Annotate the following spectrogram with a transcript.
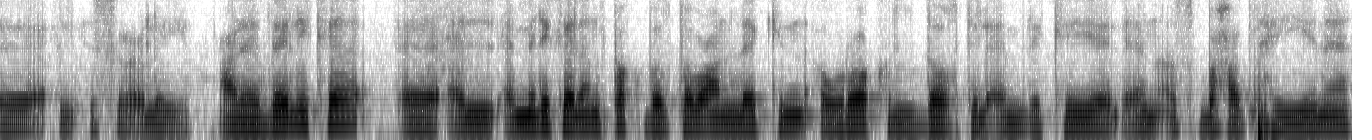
آه، الإسرائيلية. على ذلك آه، أمريكا لن تقبل طبعا لكن أوراق الضغط الأمريكية الآن أصبحت هينة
